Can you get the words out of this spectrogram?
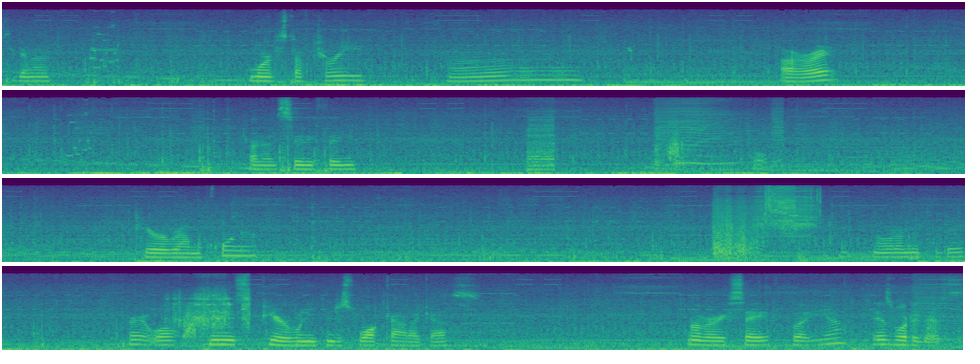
is it gonna more stuff to read? Uh, all right. I didn't see anything. Oh. Around the corner. Know what I meant to do? Alright, well, he needs to peer when you can just walk out, I guess. Not very safe, but you know, it is what it is.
